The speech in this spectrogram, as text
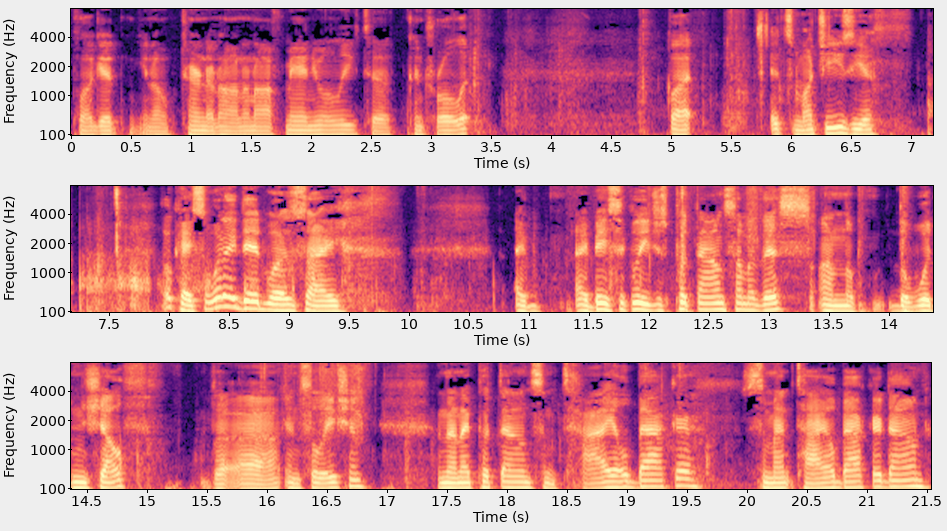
plug it, you know, turn it on and off manually to control it. But it's much easier. Okay, so what I did was I, I I basically just put down some of this on the, the wooden shelf, the uh, insulation. And then I put down some tile backer, cement tile backer down.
